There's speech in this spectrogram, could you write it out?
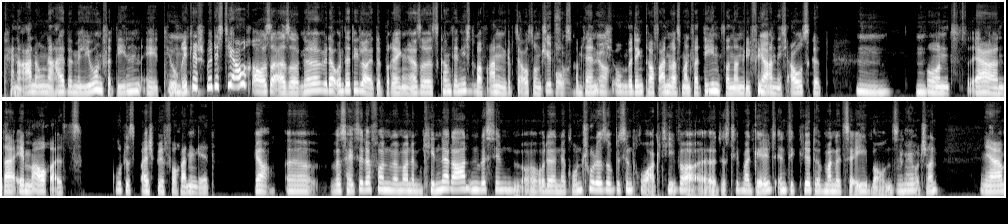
keine Ahnung, eine halbe Million verdienen. Ey, theoretisch würde ich die auch raus, also ne, wieder unter die Leute bringen. Also es kommt ja nicht drauf an, gibt es ja auch so einen Geht Spruch, es schon, kommt ja ja. nicht unbedingt drauf an, was man verdient, sondern wie viel Ja. man nicht ausgibt. Mhm. Mhm. Und ja, da eben auch als gutes Beispiel vorangeht. Ja, äh, was hältst du davon, wenn man im Kindergarten ein bisschen äh, oder in der Grundschule so ein bisschen proaktiver äh, das Thema Geld integriert? Da mangelt es ja eh bei uns in Mhm. Deutschland. Ja,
